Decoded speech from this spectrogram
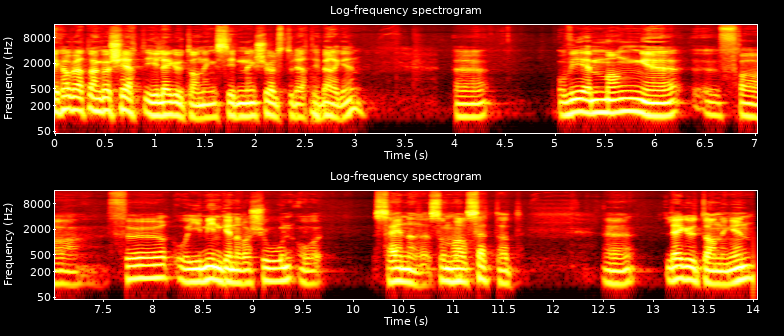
jeg har vært engasjert i legeutdanning siden jeg sjøl studerte i Bergen. Uh, og vi er mange uh, fra før og i min generasjon og seinere som har sett at uh, legeutdanningen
